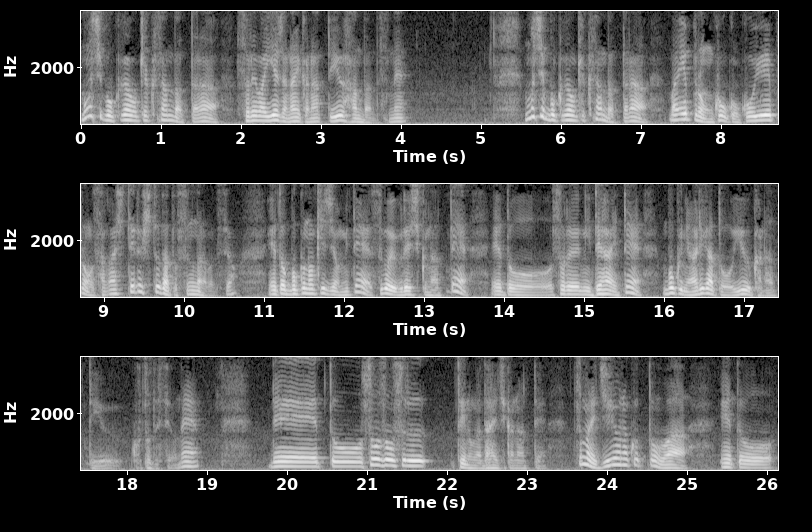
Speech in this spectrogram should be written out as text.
もし僕がお客さんだったらそれは嫌じゃないかなっていう判断ですね。もし僕がお客さんだったら、まあ、エプロンこうこうこういうエプロンを探してる人だとするならばですよ、えっと僕の記事を見てすごい嬉しくなって、えっとそれに出会えて僕にありがとうを言うかなっていうことですよね。で、えっと想像するっていうのが大事かなってつまり重要なことは、えーと、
